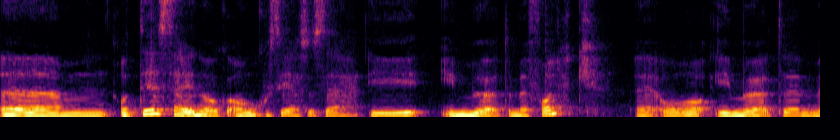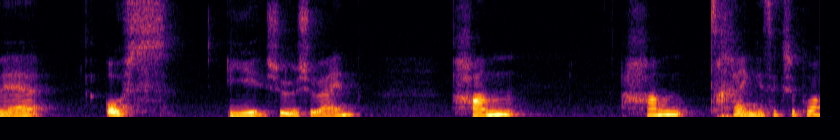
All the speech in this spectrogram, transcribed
Um, og det sier noe om hvordan Jesus er i, i møte med folk, eh, og i møte med oss i 2021. Han, han trenger seg ikke på.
